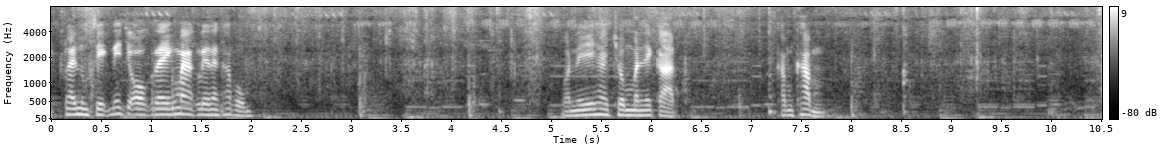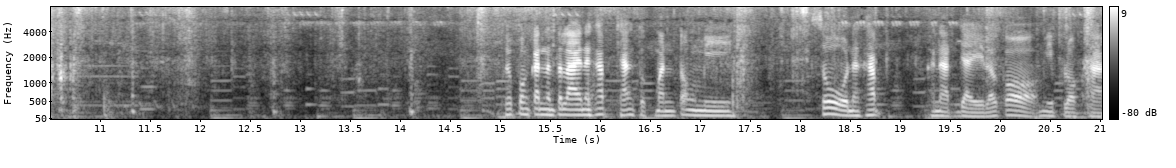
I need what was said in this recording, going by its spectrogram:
กพลายหนุ่มเสกนี่จะออกแรงมากเลยนะครับผม วันนี้ให้ชมบรรยากาศค่ำๆ เพื่อป้องกันอันตรายนะครับ ช้างตกมันต้องมีโซ่นะครับ ขนาดใหญ่แล้วก็มีปลอกขา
